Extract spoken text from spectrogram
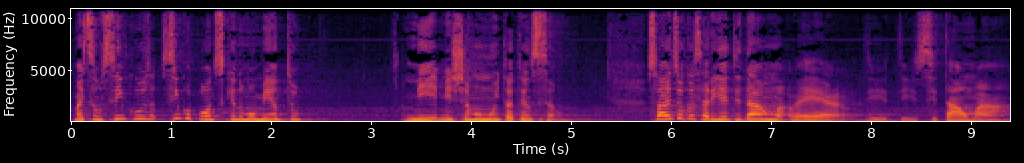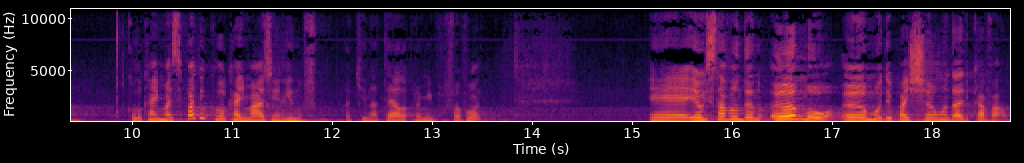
mas são cinco, cinco pontos que, no momento, me, me chamam muito a atenção. Só antes eu gostaria de dar uma, é, de, de, citar uma, colocar imagem. Você pode colocar a imagem ali no, aqui na tela para mim, por favor? É, eu estava andando, amo, amo de paixão andar de cavalo.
